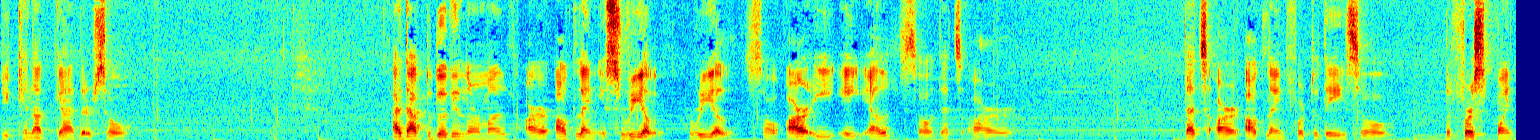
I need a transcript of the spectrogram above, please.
You cannot gather so adapt to the new normal. Our outline is real real. So r-e-a-l so that's our that's our outline for today. So the first point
